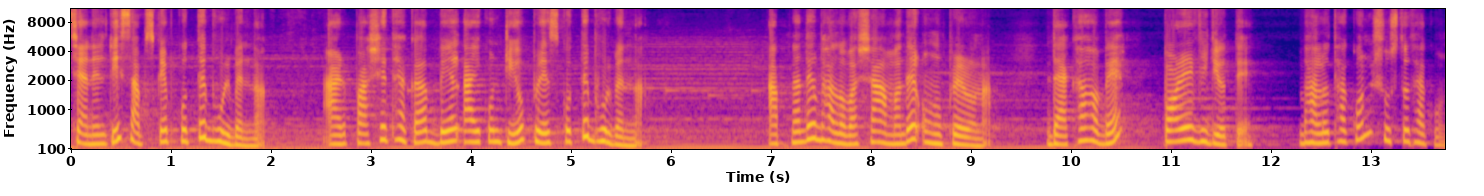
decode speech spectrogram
চ্যানেলটি সাবস্ক্রাইব করতে ভুলবেন না। আর পাশে থাকা বেল আইকনটিও প্রেস করতে ভুলবেন না। আপনাদের ভালোবাসা আমাদের অনুপ্রেরণা। দেখা হবে পরের ভিডিওতে। ভালো থাকুন, সুস্থ থাকুন।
